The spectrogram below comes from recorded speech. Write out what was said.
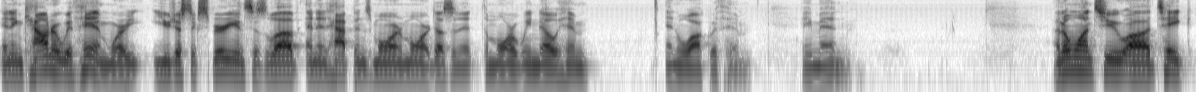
an encounter with Him where you just experience His love, and it happens more and more, doesn't it? The more we know Him and walk with Him. Amen. I don't want to uh, take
